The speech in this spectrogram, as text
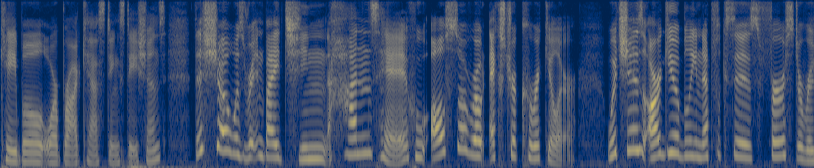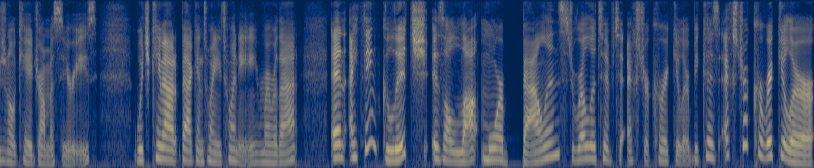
cable or broadcasting stations. This show was written by Jin Han-sae, who also wrote Extracurricular, which is arguably Netflix's first original K drama series, which came out back in 2020. Remember that? And I think Glitch is a lot more balanced relative to Extracurricular because Extracurricular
